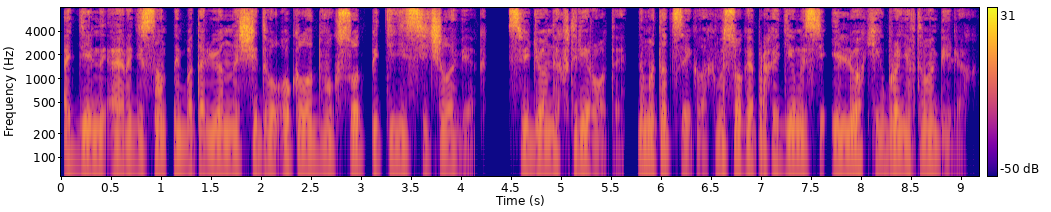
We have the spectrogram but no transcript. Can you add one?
Отдельный аэродесантный батальон насчитывал около 250 человек, сведенных в три роты, на мотоциклах высокой проходимости и легких бронеавтомобилях.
